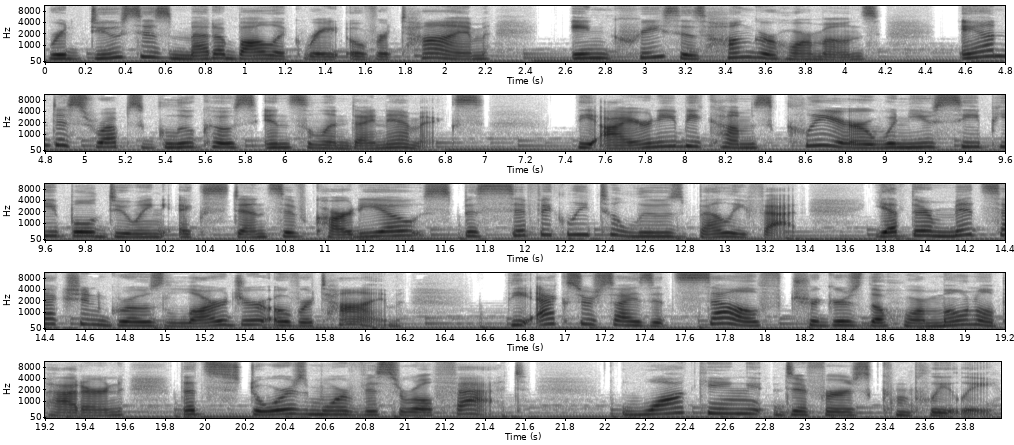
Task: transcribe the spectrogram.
reduces metabolic rate over time, increases hunger hormones, and disrupts glucose-insulin dynamics. The irony becomes clear when you see people doing extensive cardio specifically to lose belly fat, yet their midsection grows larger over time. The exercise itself triggers the hormonal pattern that stores more visceral fat. Walking differs completely.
